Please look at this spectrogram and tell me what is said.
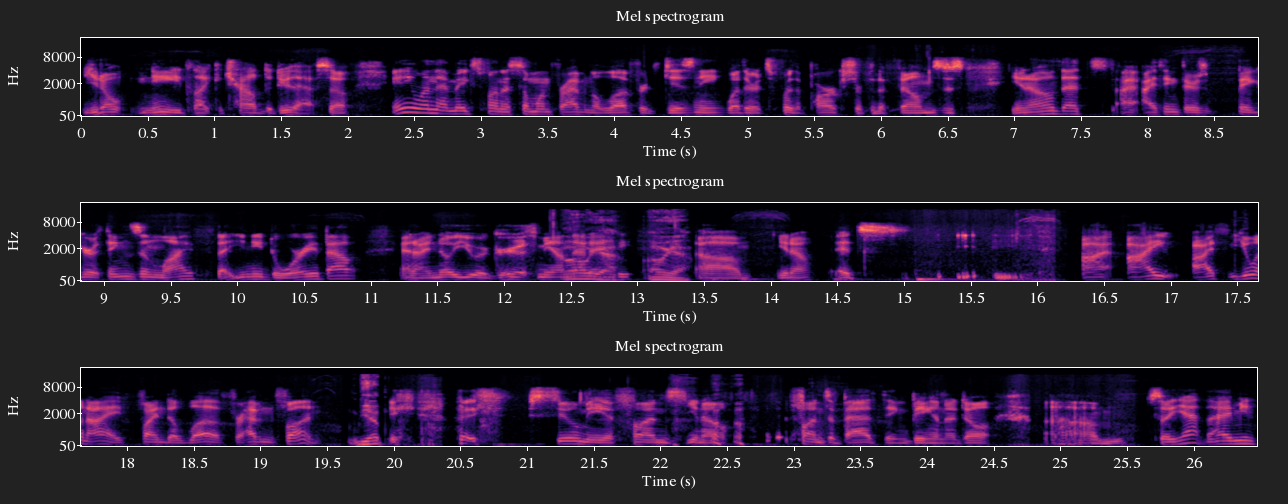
you don't need like a child to do that. So anyone that makes fun of someone for having a love for Disney, whether it's for the parks or for the films, is you know that's I, I think there's bigger things in life that you need to worry about, and I know you agree with me on Oh that, yeah. Andy. Oh yeah. Um, you know, it's I I I you and I find a love for having fun. Yep. Sue me if fun's you know fun's a bad thing being an adult. Um, so yeah, I mean,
